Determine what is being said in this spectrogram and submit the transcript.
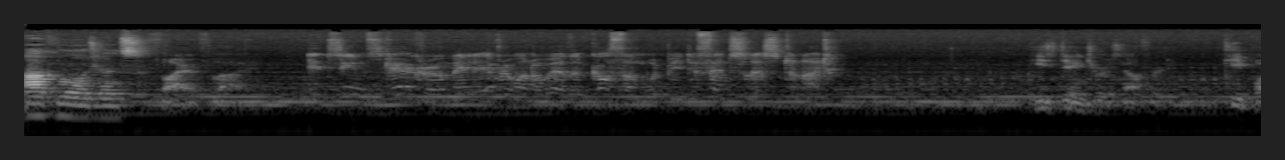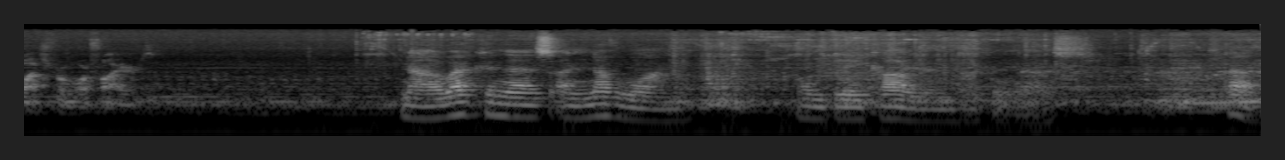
Arkham Origins. Firefly. It seems Scarecrow made everyone aware that Gotham would be defenseless tonight. He's dangerous, Alfred. Keep watch for more fires. Now I reckon there's another one on Bleake Island, I think there's. Can't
